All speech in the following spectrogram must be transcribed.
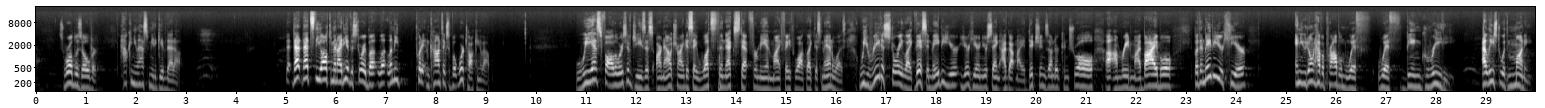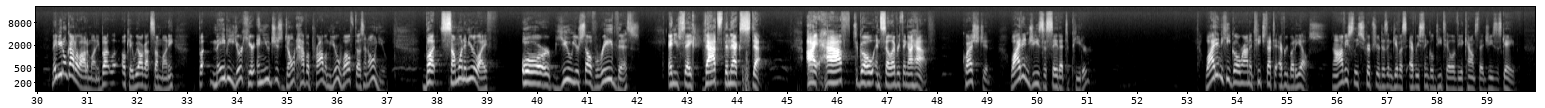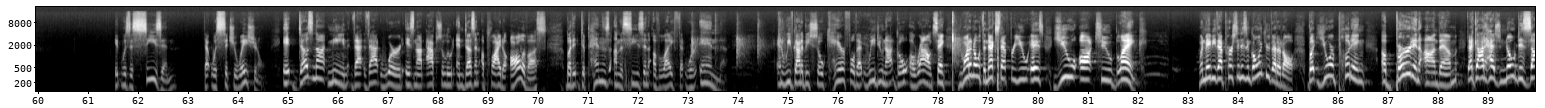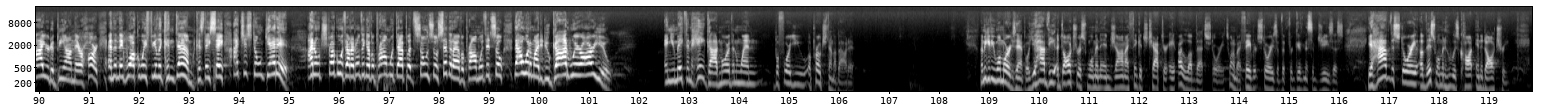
his world was over. How can you ask me to give that up? That, that, that's the ultimate idea of the story, but let, let me put it in context of what we're talking about. We, as followers of Jesus, are now trying to say, What's the next step for me in my faith walk, like this man was? We read a story like this, and maybe you're, you're here and you're saying, I've got my addictions under control, uh, I'm reading my Bible. But then maybe you're here and you don't have a problem with, with being greedy, at least with money. Maybe you don't got a lot of money, but okay, we all got some money. But maybe you're here and you just don't have a problem. Your wealth doesn't own you. But someone in your life or you yourself read this and you say, that's the next step. I have to go and sell everything I have. Question Why didn't Jesus say that to Peter? Why didn't he go around and teach that to everybody else? Now, obviously, Scripture doesn't give us every single detail of the accounts that Jesus gave. It was a season that was situational. It does not mean that that word is not absolute and doesn't apply to all of us, but it depends on the season of life that we're in. And we've got to be so careful that we do not go around saying, You want to know what the next step for you is? You ought to blank. When maybe that person isn't going through that at all, but you're putting a burden on them that God has no desire to be on their heart. And then they walk away feeling condemned because they say, I just don't get it. I don't struggle with that. I don't think I have a problem with that, but so and so said that I have a problem with it. So now what am I to do? God, where are you? And you make them hate God more than when before you approach them about it. Let me give you one more example. You have the adulterous woman in John, I think it's chapter 8. I love that story. It's one of my favorite stories of the forgiveness of Jesus. You have the story of this woman who was caught in adultery.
